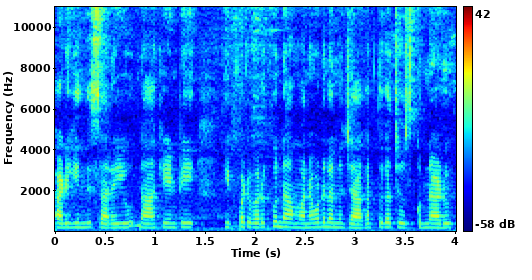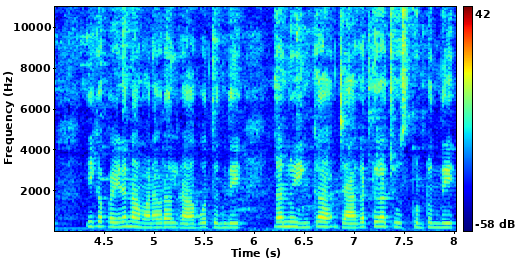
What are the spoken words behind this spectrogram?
అడిగింది సరయు. నాకేంటి? ఇప్పటి వరకు నా మనవడు నన్ను జాగ్రత్తగా చూసుకున్నాడు. ఇక పైన నా మనవరాలు రాబోతుంది. నన్ను ఇంకా జాగ్రత్తగా చూసుకుంటుంది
